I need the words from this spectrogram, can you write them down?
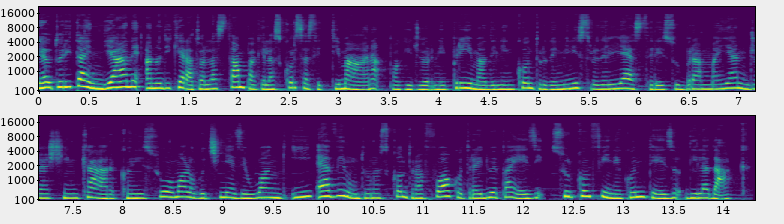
Le autorità indiane hanno dichiarato alla stampa che la scorsa settimana, pochi giorni prima dell'incontro del ministro degli esteri Subramanian Jashinkar con il suo omologo cinese Wang Yi, è avvenuto uno scontro a fuoco tra i due paesi sul confine conteso di Ladakh.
